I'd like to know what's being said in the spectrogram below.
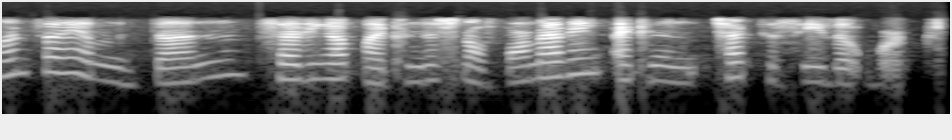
Once I am done setting up my conditional formatting, I can check to see if it works.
